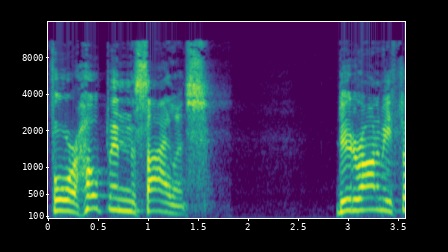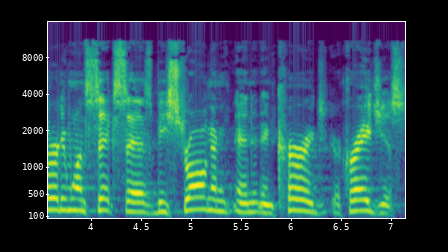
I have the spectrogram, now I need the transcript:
For hope in the silence. Deuteronomy 31 6 says, Be strong and, and, and courage, courageous.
